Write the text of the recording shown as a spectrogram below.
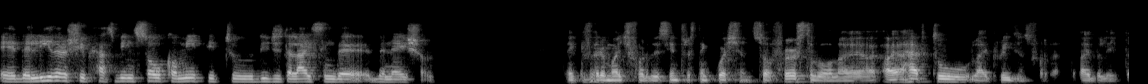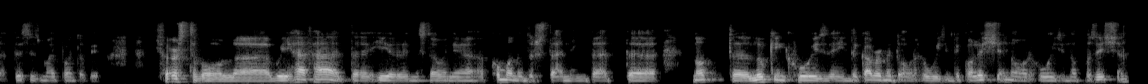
Uh, the leadership has been so committed to digitalizing the, the nation? Thank you very much for this interesting question. So first of all, I, I have two like reasons for that. I believe that this is my point of view. First of all, uh, we have had uh, here in Estonia a common understanding that uh, not uh, looking who is in the government or who is in the coalition or who is in opposition,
